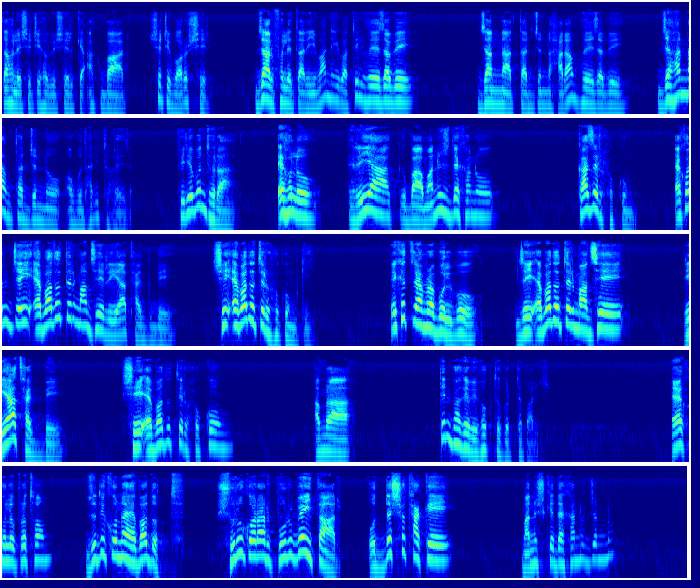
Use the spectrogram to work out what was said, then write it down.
তাহলে সেটি হবে শেরকে আকবার। সেটি বড় শের, যার ফলে তার ইমানই বাতিল হয়ে যাবে, জান্নাত তার জন্য হারাম হয়ে যাবে, জাহান্নাম তার জন্য অবধারিত হয়ে যাবে। প্রিয় বন্ধুরা, এ হলো রিয়াক বা মানুষ দেখানো কাজের হুকুম। এখন যেই আবাদতের মাঝে রিয়া থাকবে, সেই আবাদতের হুকুম কি? এক্ষেত্রে আমরা বলব যে আবাদতের মাঝে রিয়া থাকবে, সেই আবাদতের হুকুম আমরা তিন ভাগে বিভক্ত করতে পারি। এক হলো প্রথম, যদি কোনো আবাদত শুরু করার পূর্বেই তার উদ্দেশ্য থাকে মানুষকে দেখানোর জন্য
